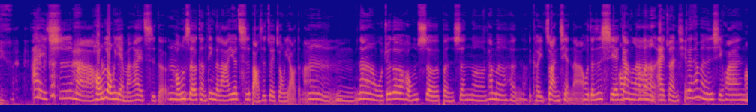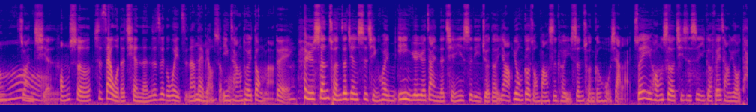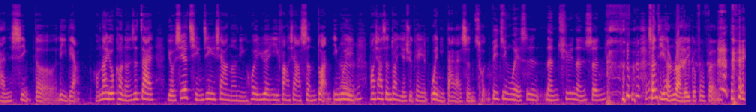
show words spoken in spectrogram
爱吃嘛，红龙也蛮爱吃的，红蛇肯定的啦，因为吃饱是最重要的嘛。嗯嗯，那我觉得红蛇本身呢，他们很可以赚钱呐，或者是斜杠啦，他们很爱赚钱，对他们很喜欢赚钱。红蛇是在我的潜能的这个位置，那代表什么？隐藏推动嘛。对，对于生存这件事情，会隐隐约约在你的潜意识里，觉得要用各种方式可以生存跟活下来。所以红蛇其实是一个非常有弹性。的力量。哦，那有可能是在有些情境下呢，你会愿意放下身段，因为放下身段也许可以为你带来生存。毕竟我也是能屈能伸，身体很软的一个部分。对，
